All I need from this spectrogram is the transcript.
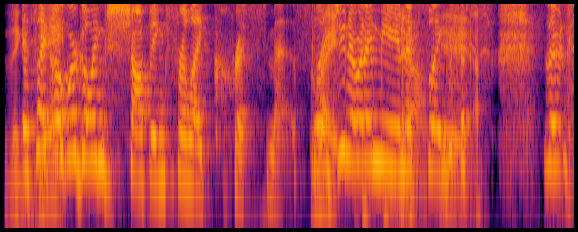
The it's like oh we're going shopping for like christmas like Right. do you know what i mean Yeah, it's like yeah, yeah. this there's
